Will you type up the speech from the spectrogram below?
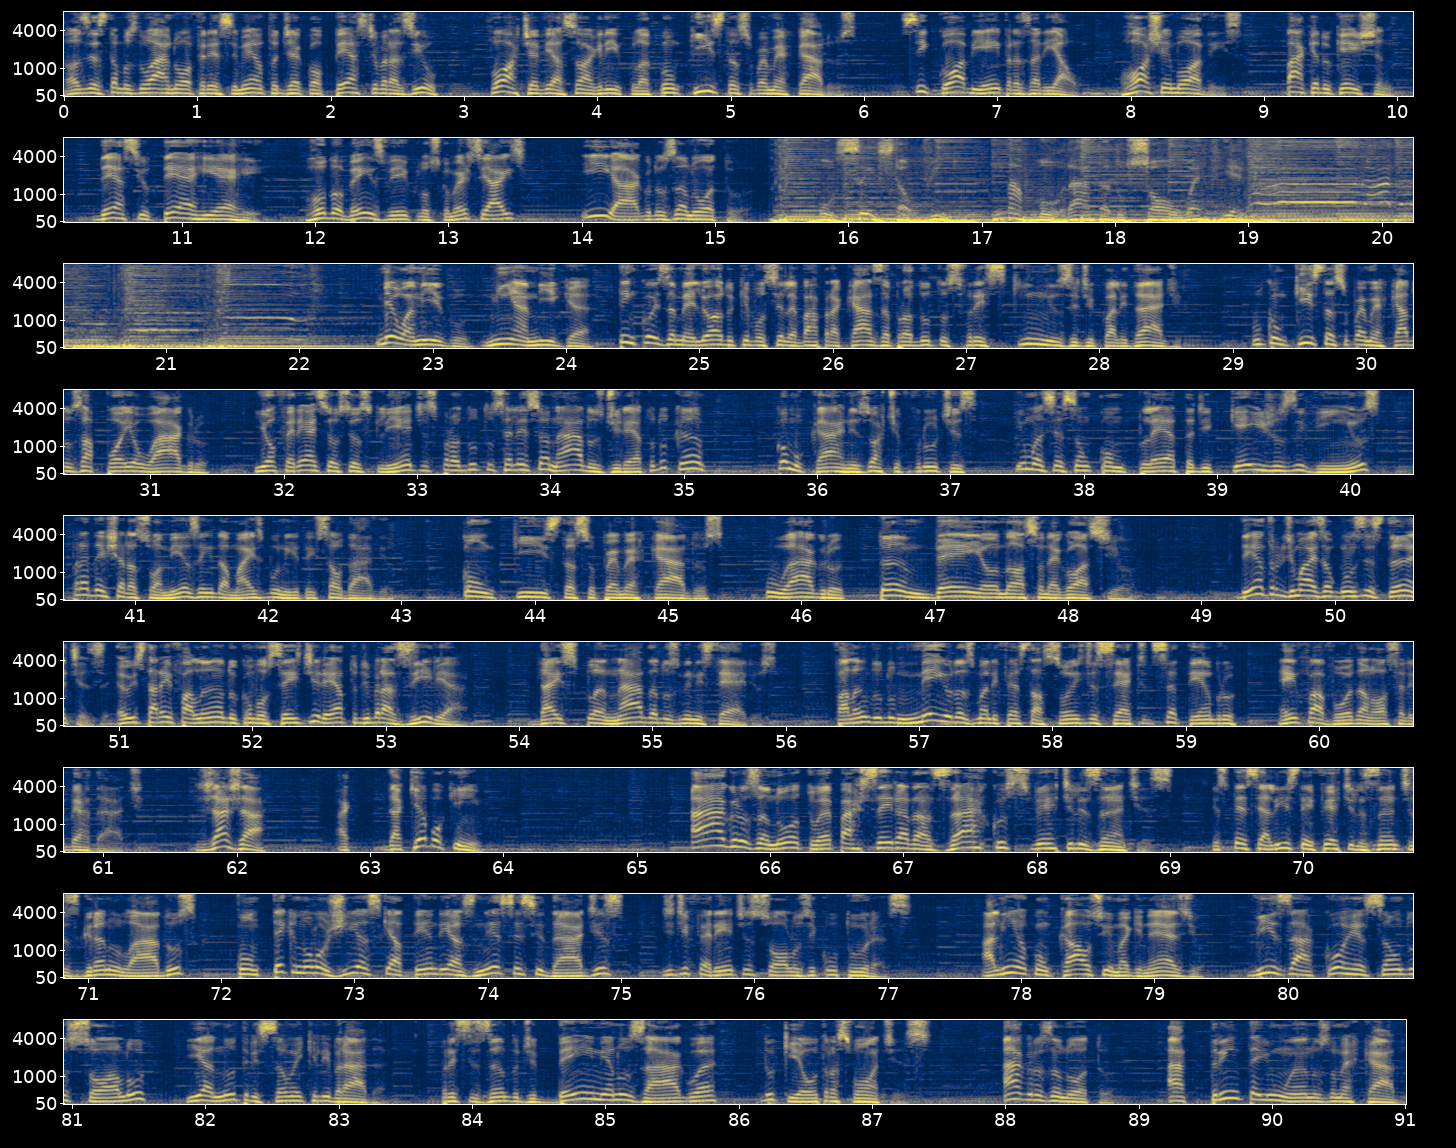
Nós estamos no ar no oferecimento de Ecopest Brasil, Forte Aviação Agrícola, Conquista Supermercados, Cicobi Empresarial, Rocha Imóveis, Pac Education, Décio TRR, Rodobens Veículos Comerciais e Agro Zanotto. Você está ouvindo Namorada do Sol FM. Meu amigo, minha amiga, tem coisa melhor do que você levar para casa produtos fresquinhos e de qualidade? O Conquista Supermercados apoia o agro e oferece aos seus clientes produtos selecionados direto do campo, como carnes, hortifrutis e uma seção completa de queijos e vinhos para deixar a sua mesa ainda mais bonita e saudável. Conquista Supermercados. O agro também é o nosso negócio. Dentro de mais alguns instantes, eu estarei falando com vocês direto de Brasília, da Esplanada dos Ministérios, falando do meio das manifestações de 7 de setembro em favor da nossa liberdade. Já já, daqui a pouquinho, a Agrozanoto é parceira das Arcos Fertilizantes, especialista em fertilizantes granulados com tecnologias que atendem às necessidades de diferentes solos e culturas. A linha com cálcio e magnésio visa a correção do solo e a nutrição equilibrada, precisando de bem menos água do que outras fontes. Agrozanoto, há 31 anos no mercado,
